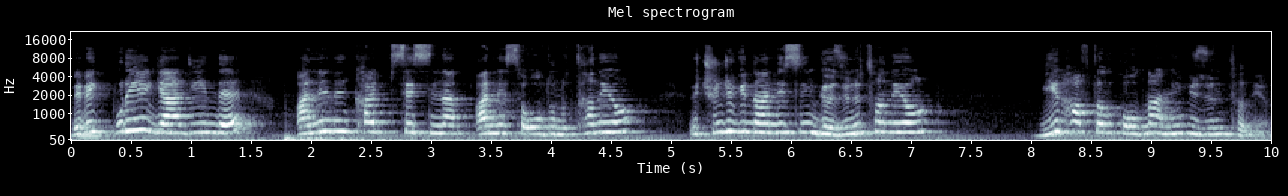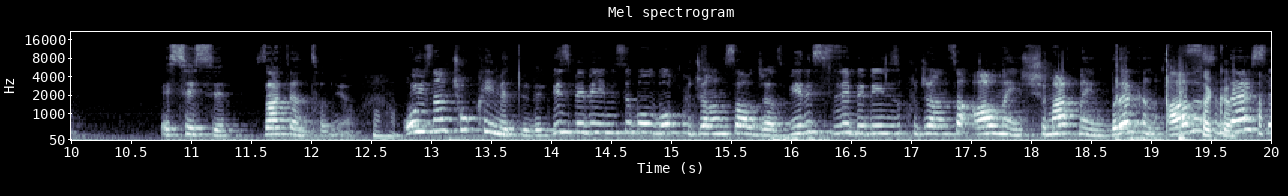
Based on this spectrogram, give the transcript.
Bebek buraya geldiğinde annenin kalp sesinden annesi olduğunu tanıyor. Üçüncü gün annesinin gözünü tanıyor. Bir haftalık olduğunda annenin yüzünü tanıyor. Ve sesi zaten tanıyor. O yüzden çok kıymetlidir. Biz bebeğimizi bol bol kucağınıza alacağız. Biri size bebeğinizi kucağınıza almayın, şımartmayın, bırakın ağlasın Sakın. derse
